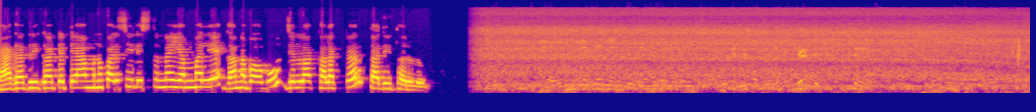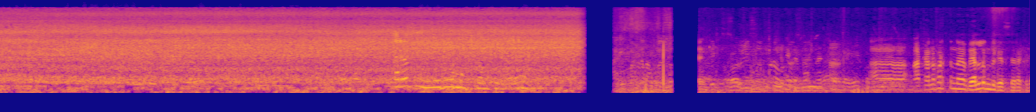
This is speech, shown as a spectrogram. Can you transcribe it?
మేఘాద్రి గడ్డ డ్యామ్ను పరిశీలిస్తున్న ఎమ్మెల్యే గన్నబాబు జిల్లా కలెక్టర్ తదితరులు ఆ కనపడుతున్న వెల్ ఉంది కదా సార్ అక్కడ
